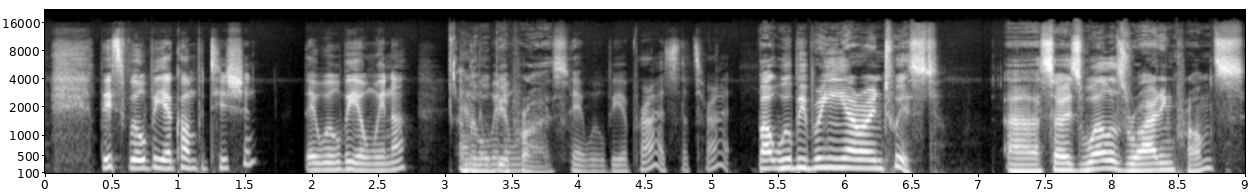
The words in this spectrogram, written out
this will be a competition. There will be a winner. And, there the will be a prize. There will be a prize. That's right. But we'll be bringing our own twist. Uh, so, as well as writing prompts,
